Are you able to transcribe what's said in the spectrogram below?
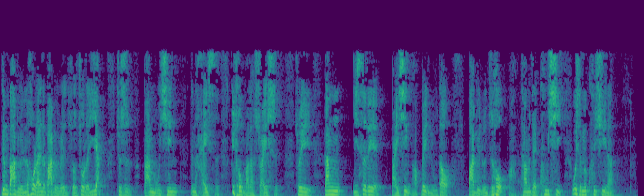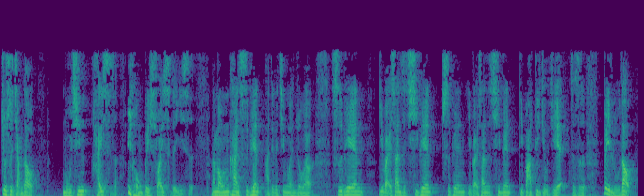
跟巴比伦后来的巴比伦所做的一样，就是把母亲。跟孩子一同把他摔死，所以当以色列百姓啊被掳到巴比伦之后啊，他们在哭泣。为什么哭泣呢？就是讲到母亲、还死着一同被摔死的意思。那么我们看诗篇啊，这个经文很重要。诗篇一百三十七篇，诗篇一百三十七篇第八、第九节，这是被掳到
